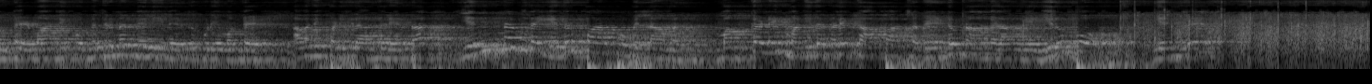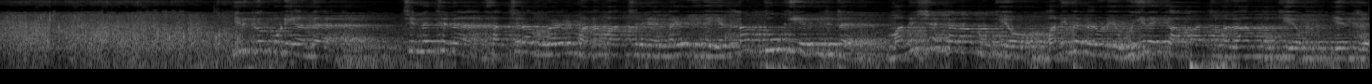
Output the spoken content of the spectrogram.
மக்கள் மாட்டிக்கொண்டு திருநெல்வேலியில் இருக்கக்கூடிய மக்கள் அவதிப்படுகிறார்கள் என்றால் எந்தவித எதிர்பார்ப்பும் இல்லாமல் மக்களை மனிதர்களை காப்பாற்ற வேண்டும். நாங்கள் அங்கே இருப்போம் என்று இருக்கக்கூடிய அந்த சின்ன சின்ன சச்சரவுகள் மனமாச்சரியங்கள் இதையெல்லாம் தூக்கி எறிஞ்சிட்டு மனுஷங்க தான் முக்கியம். மனிதர்களுடைய உயிரை காப்பாற்றுவதுதான் முக்கியம் என்று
